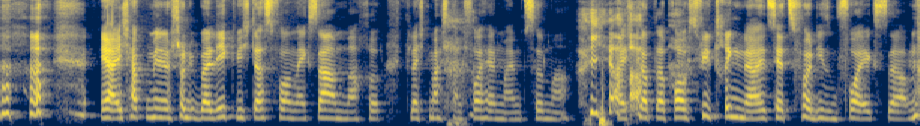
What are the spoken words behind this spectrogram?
ja, ich habe mir schon überlegt, wie ich das vor dem Examen mache. Vielleicht mache ich es dann vorher in meinem Zimmer. Ja. Ich glaube, da brauche ich es viel dringender als jetzt vor diesem Vorexamen.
